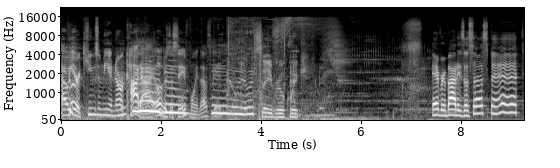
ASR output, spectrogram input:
out here accusing me of narcotic. Oh, there's a save point. That's good. Oh, yeah, let's save real quick. Everybody's a suspect.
